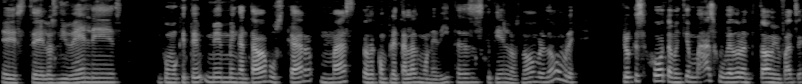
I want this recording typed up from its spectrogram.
este, los niveles, como que te, me, me encantaba buscar más, o sea, completar las moneditas, esas que tienen los nombres, no, hombre. Creo que es el juego también que más jugué durante toda mi infancia.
